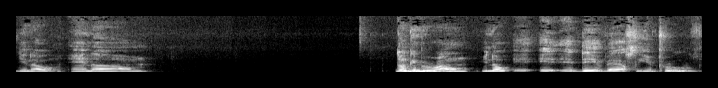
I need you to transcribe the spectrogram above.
you know, and um, don't get me wrong, you know, it, it, it did vastly improve,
